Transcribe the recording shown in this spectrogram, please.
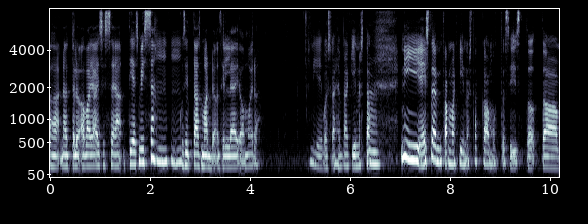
äh, näyttelyavajaisissa ja ties missä, mm-hmm. kun sitten taas Madde on silleen joo moido. Niin ei voisi vähempää kiinnostaa. Mm. Niin, ei sitä nyt varmaan kiinnostakaan, mutta siis tota,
